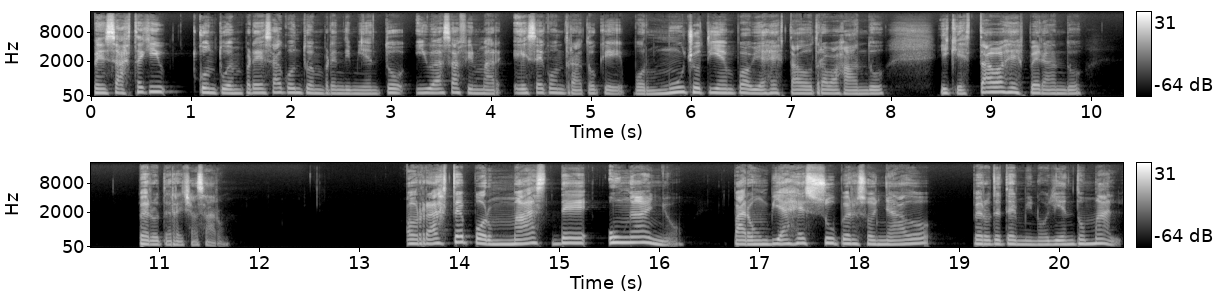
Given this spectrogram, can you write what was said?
Pensaste que con tu empresa, con tu emprendimiento, ibas a firmar ese contrato que por mucho tiempo habías estado trabajando y que estabas esperando, pero te rechazaron. Ahorraste por más de un año para un viaje súper soñado, pero te terminó yendo mal.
